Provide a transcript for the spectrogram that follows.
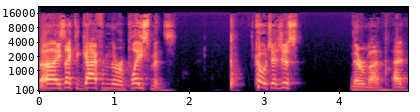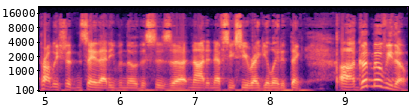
uh, he's like the guy from the replacements. Coach, I just never mind. I probably shouldn't say that, even though this is uh, not an FCC regulated thing. Uh, good movie though.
